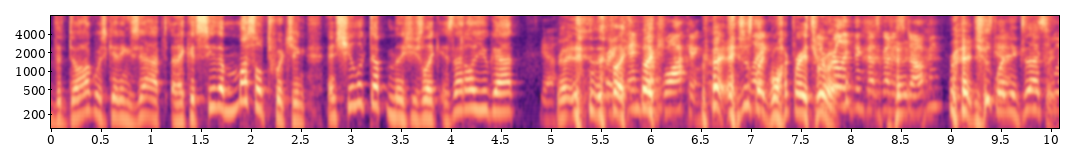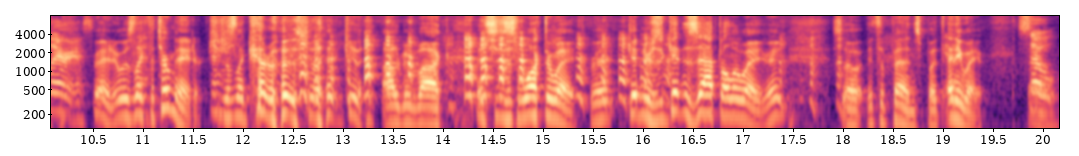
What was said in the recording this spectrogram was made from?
the dog was getting zapped, and I could see the muscle twitching. And she looked up at me. She's like, "Is that all you got?" Yeah. Right. Right, Like- and like- kept walking. Right. And just like, walked right through it. you it. really think that's gonna stop me? Right, just like exactly. It's hilarious. Right, it was like the Terminator. She just like kind of was like, you know, I'll be back, and she just walked away. Right, getting her getting zapped all the way. Right, so it depends. But anyway, So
